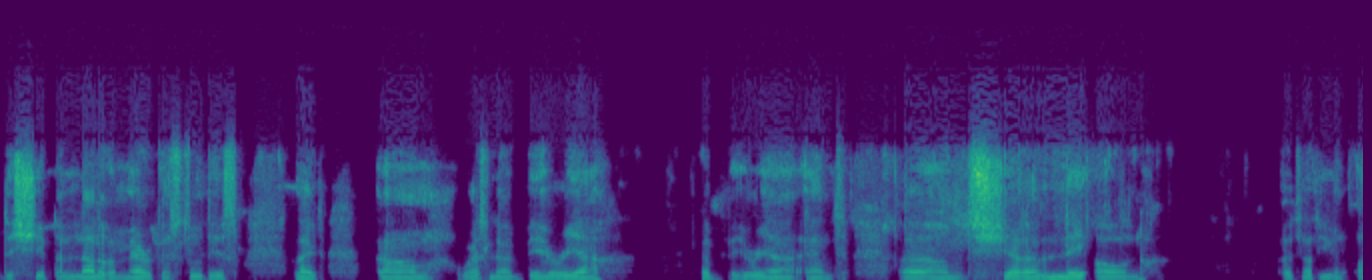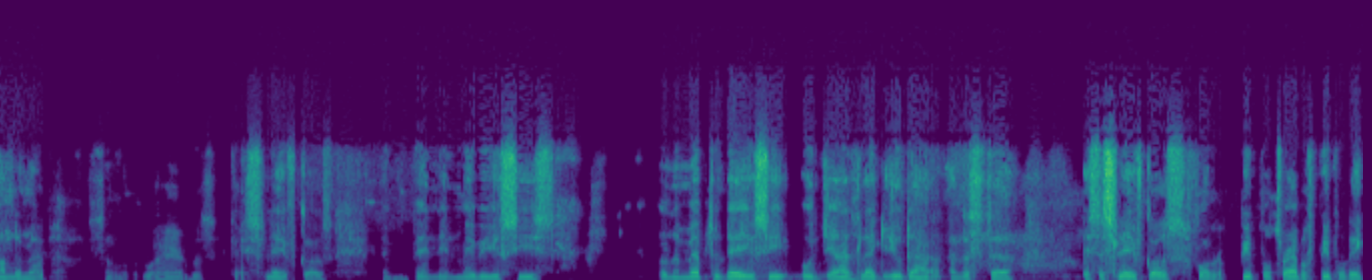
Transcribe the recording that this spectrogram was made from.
they shipped a lot of Americans to this, like um, West Liberia, Liberia, and um, Sierra Leone. It's not even on the map. Somewhere, but okay, Slave Coast. Benin. Maybe you see on the map today. You see Ujas like Judah, and that's the it's the slave coast for the people tribe of people they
